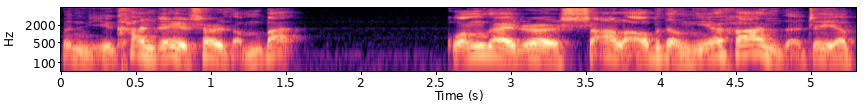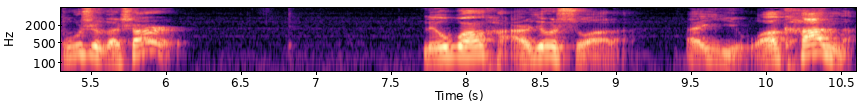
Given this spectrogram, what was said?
说：“你看这事儿怎么办？光在这儿傻老婆等捏汉子，这也不是个事儿。”刘光海就说了：“哎，依我看呢，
